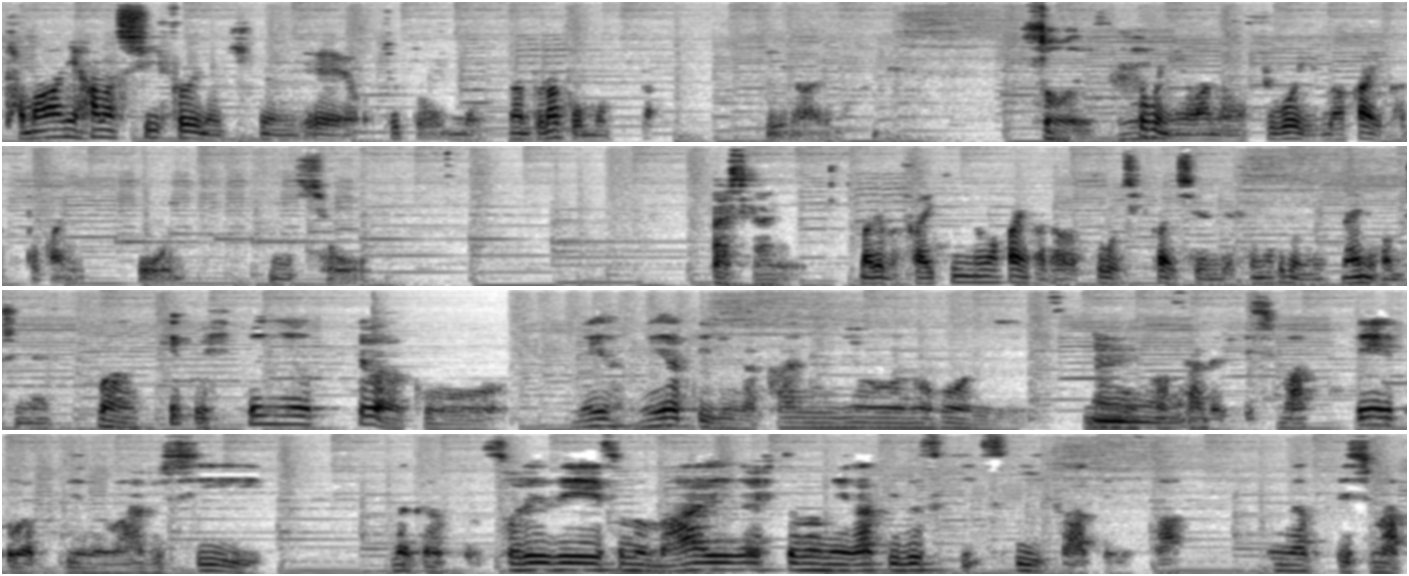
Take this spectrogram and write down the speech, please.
たまに話、そういうの聞くんで、ちょっと思う、なんとなく思ったっていうのはありますね。そうですね。特にあの、すごい若い方とかに多い印象。確かに。まあでも最近の若い方はすごいしっかりしてるんで、そんなこともないのかもしれないです。まあ結構人によっては、こう、ネガティブな感情の方に突き動かされてしまってとかっていうのもあるし、なんか、それでその周りの人のネガティブスキスピーカーっていうんですかになってしまっ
